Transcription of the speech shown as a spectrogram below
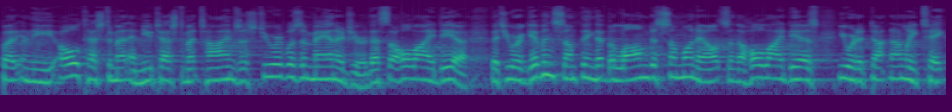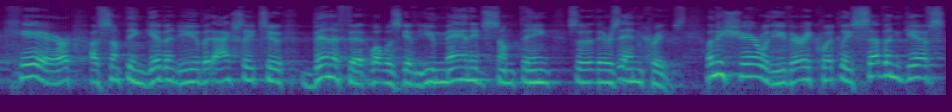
But in the Old Testament and New Testament times, a steward was a manager. That's the whole idea, that you were given something that belonged to someone else, and the whole idea is you were to not only take care of something given to you, but actually to benefit what was given to you. You manage something so that there's increase. Let me share with you very quickly seven gifts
